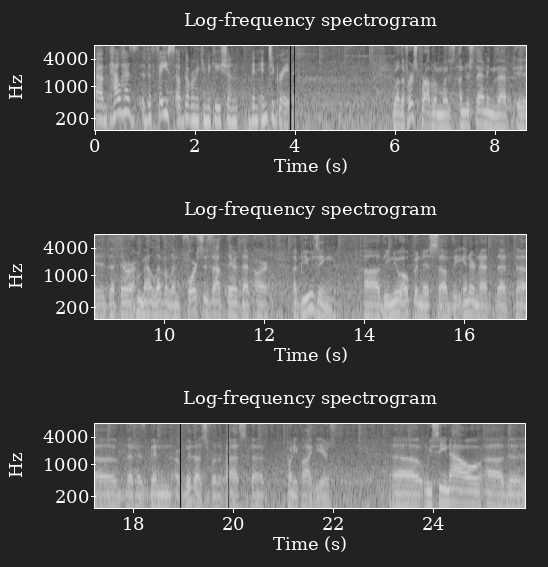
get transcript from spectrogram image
um, how has the face of government communication been integrated? Well, the first problem was understanding that uh, that there are malevolent forces out there that are abusing uh, the new openness of the internet that uh, that has been with us for the past uh, 25 years. Uh, we see now uh, the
